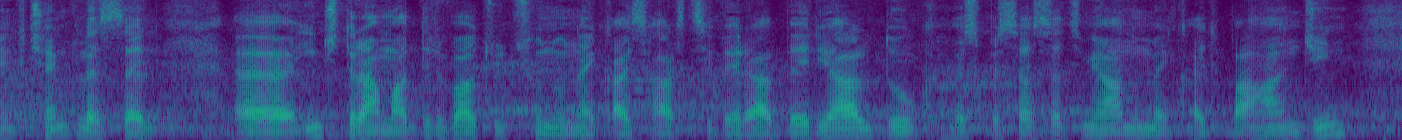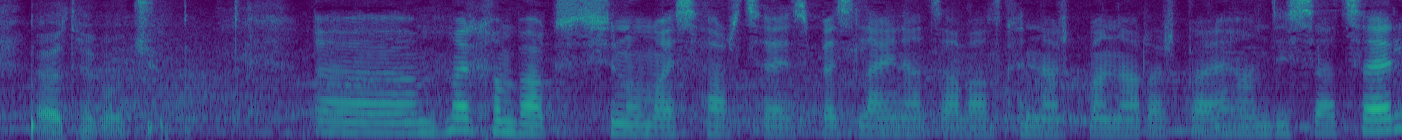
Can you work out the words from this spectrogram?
մենք չենք լսել։ Ինչ դրամադրվածություն ունեք այս հարցի վերաբերյալ։ Դուք, այսպես ասած, միանում եք այդ պահանջին, թե ոչ։ Մեր խմբակցությունում այս հարցը այսպես լայնածավալ քննարկման առարկա է հանդիսացել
